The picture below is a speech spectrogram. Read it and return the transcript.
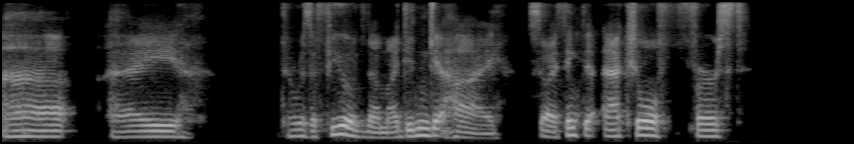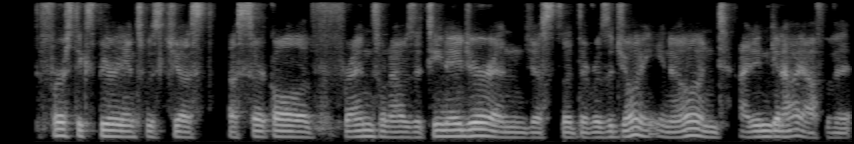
Uh, I there was a few of them. I didn't get high, so I think the actual first the first experience was just a circle of friends when I was a teenager, and just that there was a joint, you know, and I didn't get high off of it.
